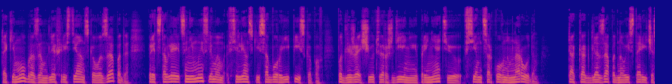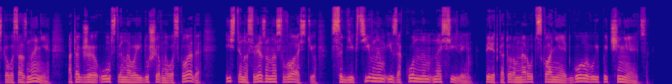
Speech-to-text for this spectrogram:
Таким образом, для христианского Запада представляется немыслимым Вселенский собор епископов, подлежащий утверждению и принятию всем церковным народам, так как для западного исторического сознания, а также умственного и душевного склада истина связана с властью, с объективным и законным насилием, перед которым народ склоняет голову и подчиняется –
